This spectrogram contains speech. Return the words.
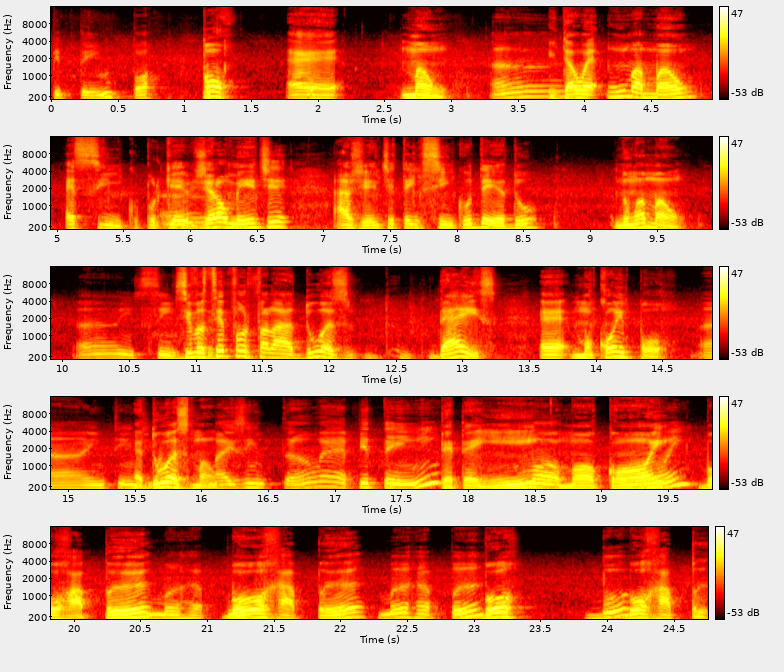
Petempó. Pó é mão. Ah. Então é uma mão é 5. Porque ah. geralmente a gente tem cinco dedos numa mão. Ah, sim. Se você for falar duas, dez, é Mocoimpo. Ah, entendi. É duas mãos. Mas então é PTI, Mo- Coin, Borrapã, Borrapã, Marrapã, Bo, Bo, Borrapã.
